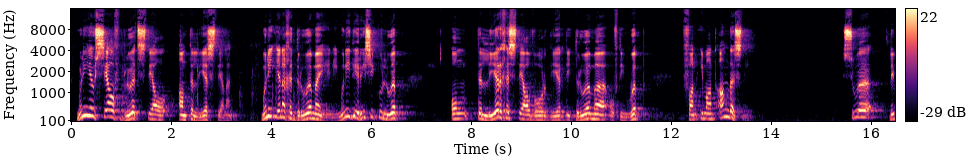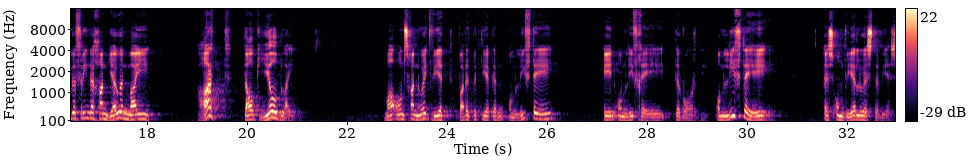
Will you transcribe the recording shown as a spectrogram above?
Moenie jouself blootstel aan teleurstelling nie. Moenie enige drome hê nie. Moenie die risiko loop om teleurgestel word deur die drome of die hoop van iemand anders nie. So, liewe vriende, gaan jou en my hart dalk heel bly. Maar ons gaan nooit weet wat dit beteken om lief te hê en om liefgehê te word nie. Om lief te hê is om weerloos te wees.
